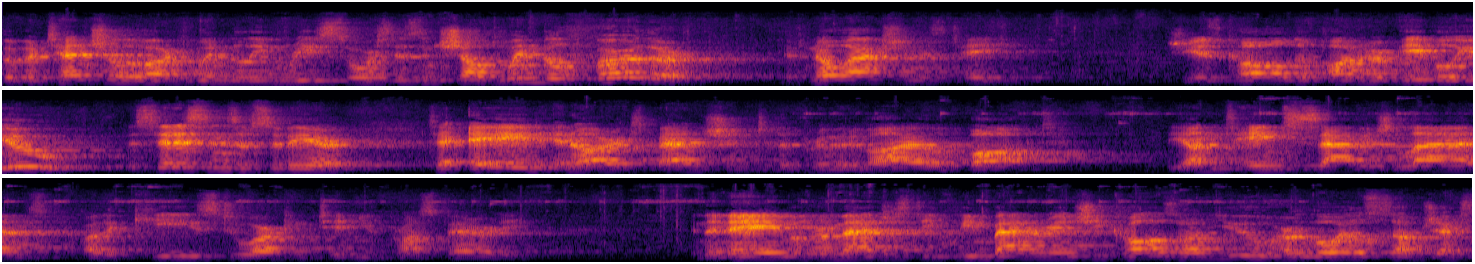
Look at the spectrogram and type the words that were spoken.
the potential of our dwindling resources and shall dwindle further if no action is taken. She has called upon her people, you, the citizens of Saibhir, to aid in our expansion to the primitive Isle of Bocht. The untamed savage lands are the keys to our continued prosperity. In the name of Her Majesty Queen Banrian, she calls on you, her loyal subjects,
